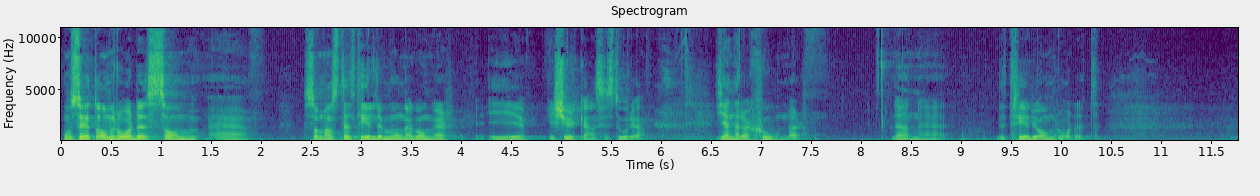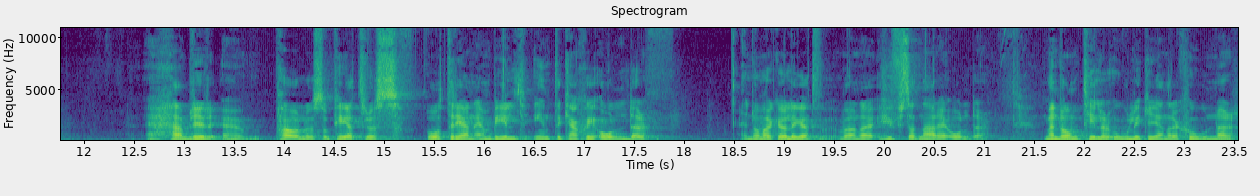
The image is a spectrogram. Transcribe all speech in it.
Och så ett område som, eh, som har ställt till det många gånger i, i kyrkans historia. Generationer. Den, eh, det tredje området. Eh, här blir eh, Paulus och Petrus återigen en bild, inte kanske i ålder, de verkar ha legat varandra hyfsat nära i ålder. Men de tillhör olika generationer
